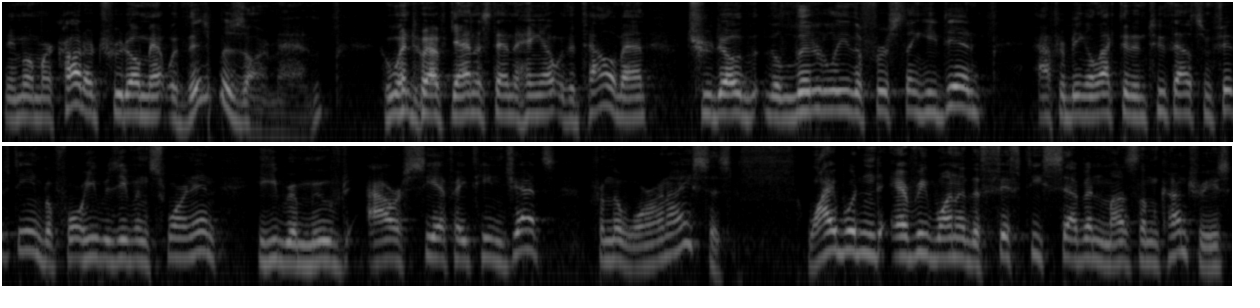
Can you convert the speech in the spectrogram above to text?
named Omar Khadr. Trudeau met with this bizarre man who went to Afghanistan to hang out with the Taliban. Trudeau, the, literally the first thing he did after being elected in 2015, before he was even sworn in, he removed our CF 18 jets from the war on ISIS. Why wouldn't every one of the 57 Muslim countries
